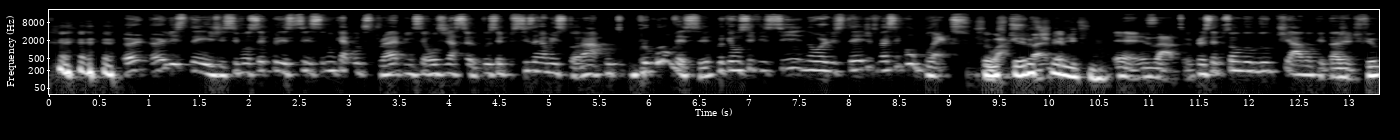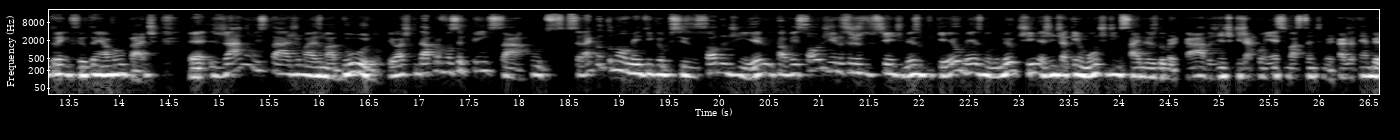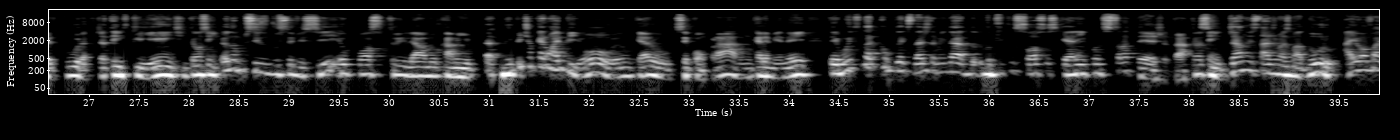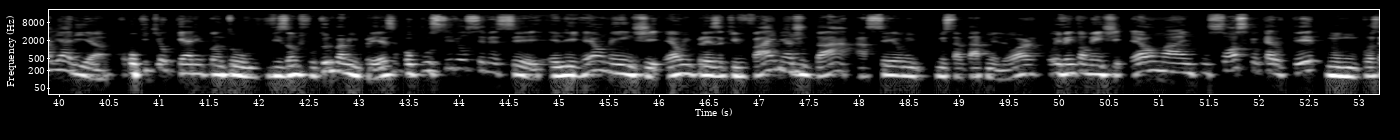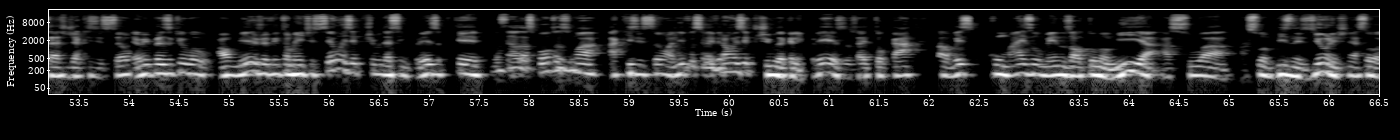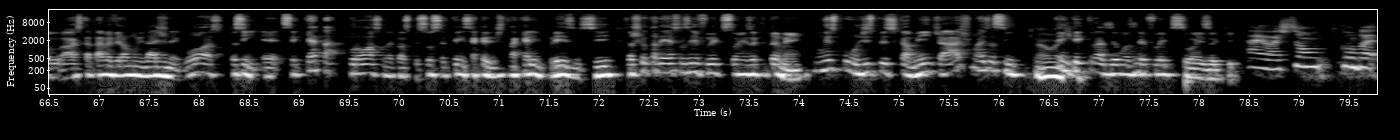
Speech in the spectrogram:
early stage, se você precisa, se não quer bootstrapping, ou se já acertou, você precisa realmente estourar, procura um VC. Porque um CVC no early stage vai ser complexo. São esteiras tá? diferentes, né? É, exato. Percepção do, do Thiago aqui, tá, gente? Filtrem, filtrem à vontade. É, já no estágio mais maduro, eu acho que dá para você pensar, putz, será que eu tô no momento em que eu preciso só do dinheiro e talvez só o dinheiro seja suficiente mesmo, porque eu mesmo, no meu time, a gente já tem um monte de insiders do mercado, gente que já conhece bastante o mercado, já tem abertura, já tem cliente, então assim, eu não preciso do CVC, eu posso trilhar o meu caminho. É, de repente eu quero um IPO, eu não quero ser comprado, não quero M&A, tem muito da complexidade também da, do, do, que, os sócios querem enquanto estratégia, tá? Então assim, já no estágio mais maduro, aí eu avaliaria o que, que eu quero enquanto visão de futuro para minha empresa, o possível CVC, ele realmente é uma empresa que vai me ajudar a ser uma, startup melhor, ou eventualmente é uma, um sócio que eu quero ter num processo de aquisição, é uma empresa que eu almejo eventualmente ser um executivo dessa empresa, porque no final das contas, uma aquisição ali, você vai virar um executivo daquela empresa, vai tocar talvez com mais ou menos autonomia a sua, a sua business unit, né? A, sua, a startup vai virar uma unidade de negócio. Então, assim, é, você quer estar próximo daquelas pessoas, você, tem, você acredita naquela empresa em si. Então, acho que eu traria essas reflexões aqui também. Não respondi especificamente, acho, mas assim, tá tentei trazer umas reflexões aqui. Ah, eu acho que são,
